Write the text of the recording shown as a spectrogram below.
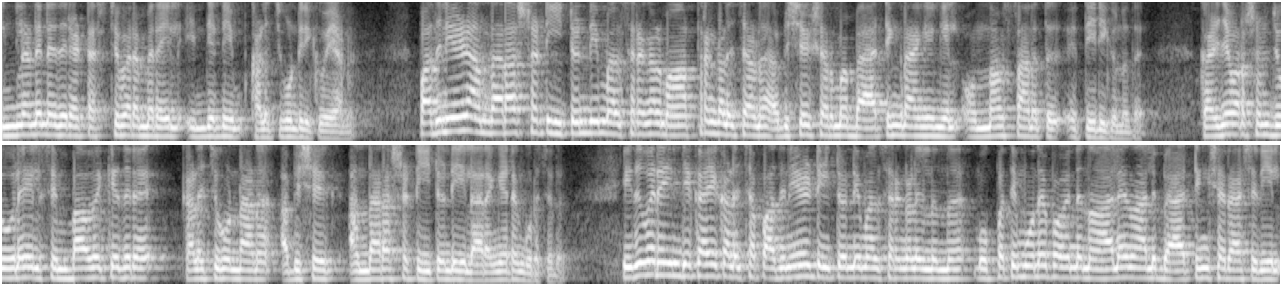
ഇംഗ്ലണ്ടിനെതിരെ ടെസ്റ്റ് പരമ്പരയിൽ ഇന്ത്യൻ ടീം കളിച്ചുകൊണ്ടിരിക്കുകയാണ്. പതിനേഴ് അന്താരാഷ്ട്ര ടി ട്വന്റി മത്സരങ്ങൾ മാത്രം കളിച്ചാണ് അഭിഷേക് ശർമ്മ ബാറ്റിംഗ് റാങ്കിങ്ങിൽ ഒന്നാം സ്ഥാനത്ത് എത്തിയിരിക്കുന്നത്. കഴിഞ്ഞ വർഷം ജൂലൈയിൽ സിംബാബ്വെക്കെതിരെ കളിച്ചുകൊണ്ടാണ് അഭിഷേക് അന്താരാഷ്ട്ര ടി ട്വന്റിയിൽ അരങ്ങേറ്റം കുറിച്ചത്. ഇതുവരെ ഇന്ത്യക്കായി കളിച്ച പതിനേഴ് ടി ട്വന്റി മത്സരങ്ങളിൽ നിന്ന് മുപ്പത്തിമൂന്ന് പോയിന്റ് നാല് നാല് ബാറ്റിംഗ് ശരാശരിയിൽ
